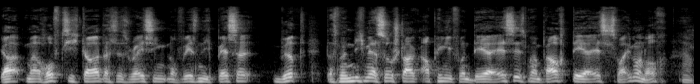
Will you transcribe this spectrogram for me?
ja, man hofft sich da, dass das Racing noch wesentlich besser wird, dass man nicht mehr so stark abhängig von DRS ist. Man braucht DRS zwar immer noch, ja.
